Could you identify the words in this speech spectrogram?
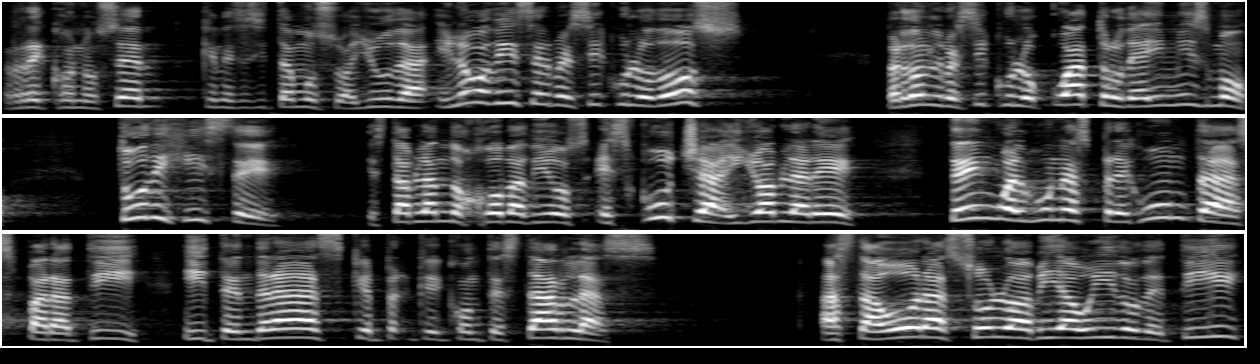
Reconocer que necesitamos su ayuda. Y luego dice el versículo 2, perdón, el versículo 4 de ahí mismo, tú dijiste, está hablando Job a Dios, escucha y yo hablaré. Tengo algunas preguntas para ti y tendrás que, contestarlas. Hasta ahora solo había oído de ti,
